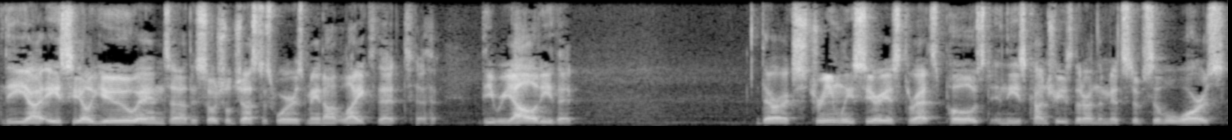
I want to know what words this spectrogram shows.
the uh, ACLU and uh, the social justice warriors may not like that uh, the reality that there are extremely serious threats posed in these countries that are in the midst of civil wars.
